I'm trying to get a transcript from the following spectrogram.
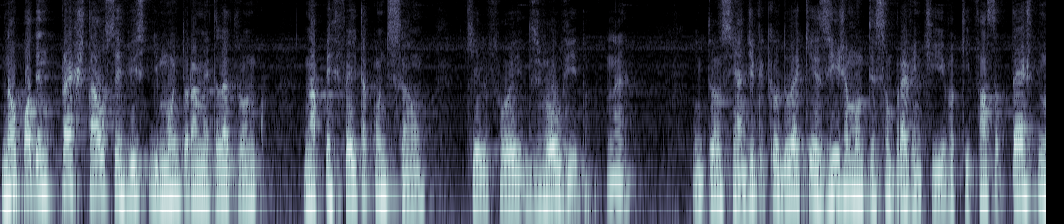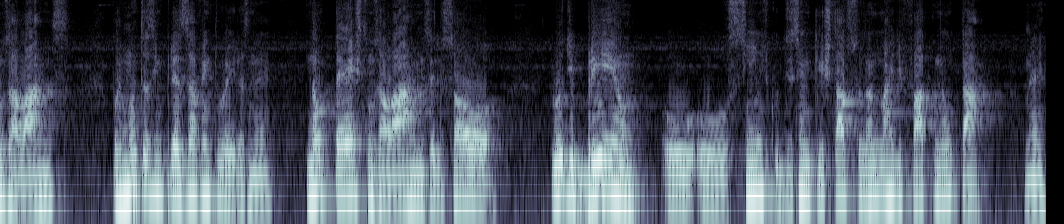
não podendo prestar o serviço de monitoramento eletrônico na perfeita condição que ele foi desenvolvido. Né? Então, assim, a dica que eu dou é que exija manutenção preventiva, que faça teste nos alarmes, pois muitas empresas aventureiras, né, não testam os alarmes, eles só ludibriam o, o síndico dizendo que está funcionando, mas de fato não está, né.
